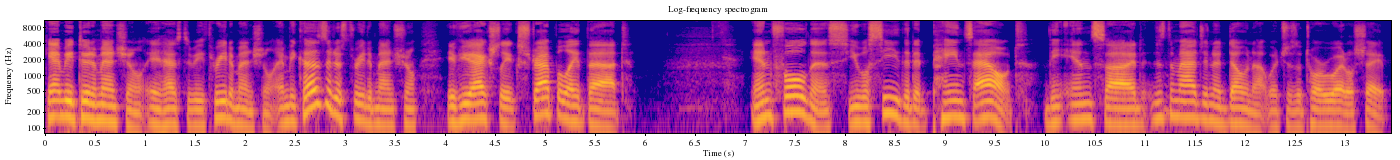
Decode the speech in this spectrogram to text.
can't be two-dimensional, it has to be three-dimensional. And because it is three-dimensional, if you actually extrapolate that in fullness, you will see that it paints out the inside. Just imagine a donut, which is a toroidal shape.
